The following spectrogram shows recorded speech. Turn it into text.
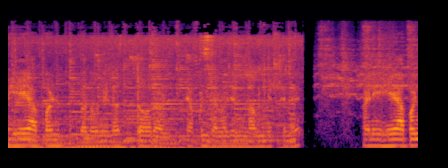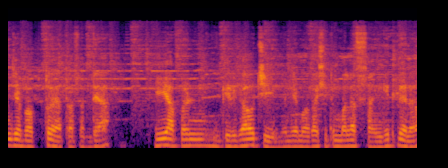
आणि हे आपण बनवलेलं तोरण ते आपण दरवाज्याला लावून घेतलेलं आहे. आणि हे आपण जे बघतोय आता सध्या ही आपण गिरगावची म्हणजे मगाशी तुम्हाला सांगितलेलं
